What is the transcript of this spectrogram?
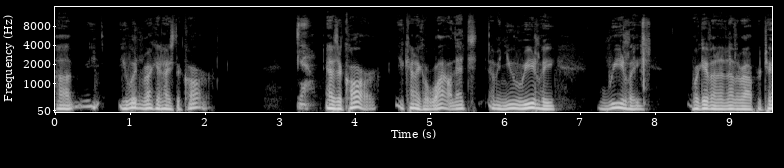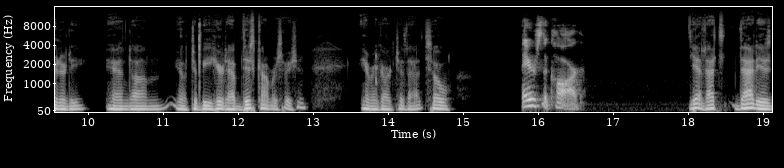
uh, you wouldn't recognize the car. yeah, As a car, you kind of go, wow, that's, I mean, you really, really were given another opportunity and, um, you know, to be here to have this conversation in regard to that. So, there's the car. yeah, that's, that is,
